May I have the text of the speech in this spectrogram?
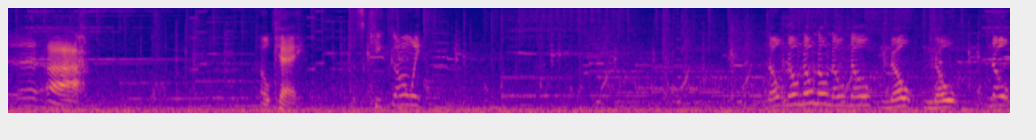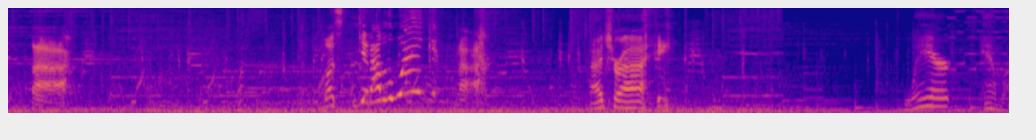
Uh, ah. Okay. Let's keep going. No, no, no, no, no, no, no, no, no. Ah. Must get out of the way. Ah. I tried. Where am I?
